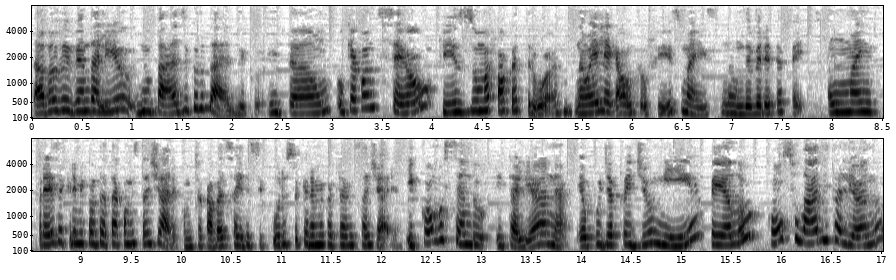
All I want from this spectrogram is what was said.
Tava vivendo ali no básico do básico. Então, o que aconteceu? Fiz uma falcatrua. Não é ilegal o que eu fiz, mas não deveria ter feito. Uma empresa queria me contratar como estagiária. Como eu acabado de sair desse curso, eu queria me contratar como estagiária. E como sendo italiana, eu podia pedir o NIE pelo consulado italiano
